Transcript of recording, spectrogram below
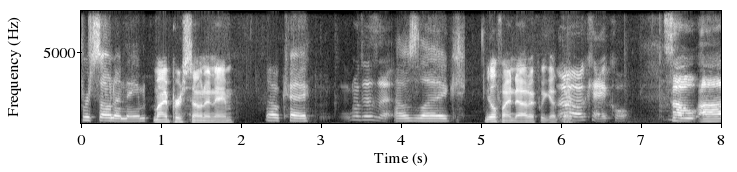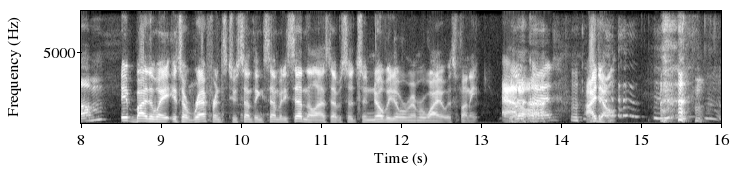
persona name? My persona name. Okay. What is it? I was like, You'll find out if we get there. Oh, okay, cool. So, um, It, by the way, it's a reference to something somebody said in the last episode, so nobody will remember why it was funny at all. Good. I don't.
